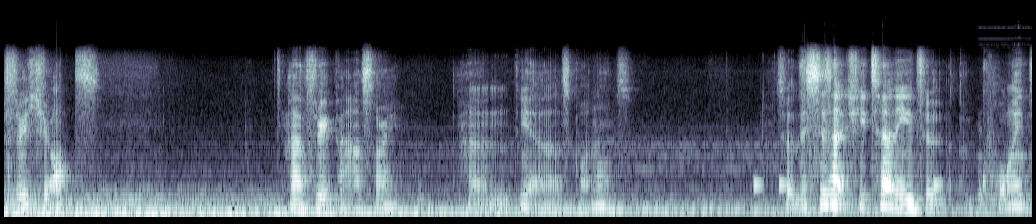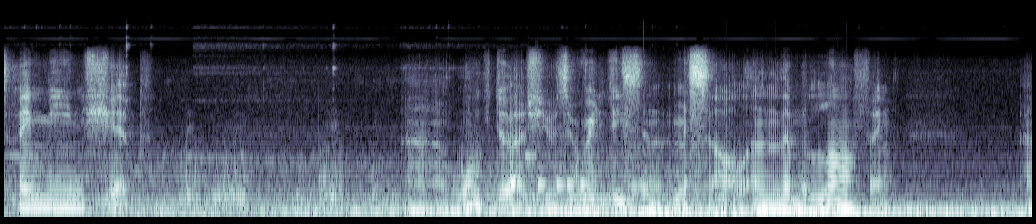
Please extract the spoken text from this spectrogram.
3 shots. Uh, 3 power, sorry. And yeah, that's quite nice. So this is actually turning into quite a mean ship. Uh, what we could do actually is a really decent missile, and then we're laughing. Uh,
